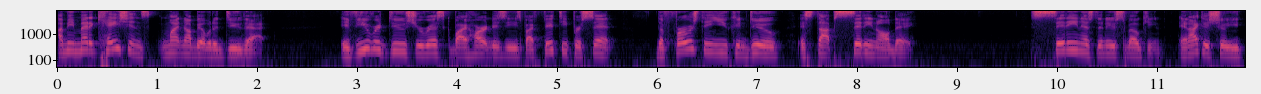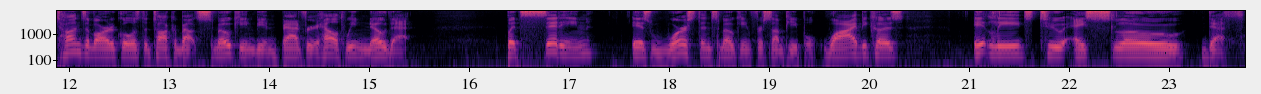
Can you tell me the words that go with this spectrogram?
I mean, medications might not be able to do that. If you reduce your risk by heart disease by 50%, the first thing you can do is stop sitting all day. Sitting is the new smoking. And I could show you tons of articles that talk about smoking being bad for your health. We know that. But sitting is worse than smoking for some people. Why? Because it leads to a slow death.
